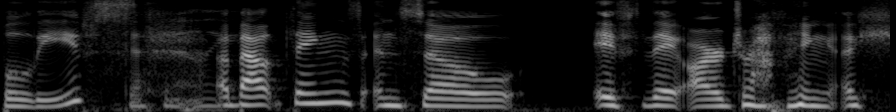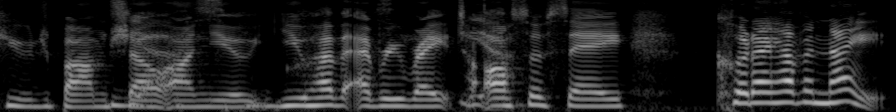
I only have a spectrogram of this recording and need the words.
beliefs Mm-hmm. Definitely. about things. And so if they are dropping a huge bombshell on you, you have every right to Yeah. also say, Could I have a night?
